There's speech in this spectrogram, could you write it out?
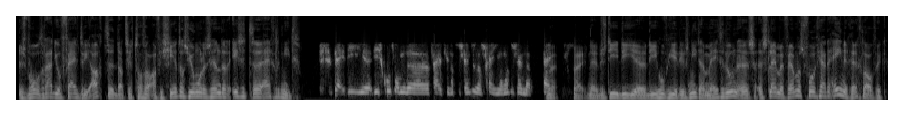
Dus bijvoorbeeld Radio 538, dat zich toch wel afficheert als jongerenzender, is het uh, eigenlijk niet? Nee, die, die scoort onder de 25%, dus dat is geen jongerenzender. Nee. Nee, nee, nee, dus die, die, die hoeven hier dus niet aan mee te doen. Slam FM was vorig jaar de enige, geloof ik.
